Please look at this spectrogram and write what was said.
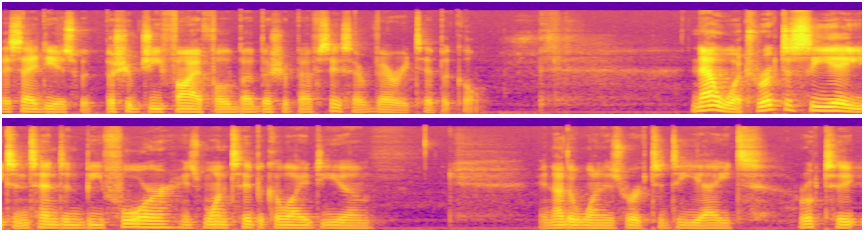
these ideas with bishop g5 followed by bishop f6 are very typical. Now what? Rook to c8 and tendon b4 is one typical idea. Another one is rook to d8 rook to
